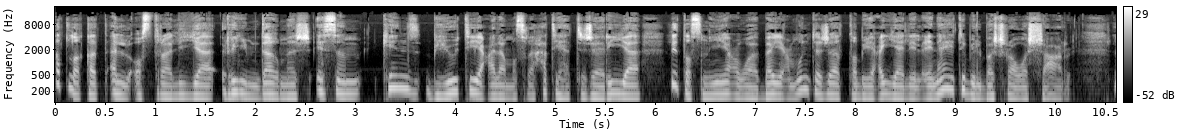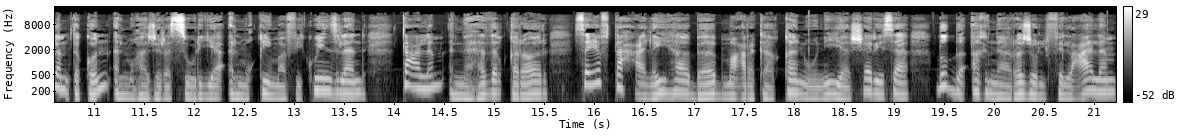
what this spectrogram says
أطلقت الأسترالية ريم دغمش اسم كينز بيوتي على مصلحتها التجارية لتصنيع وبيع منتجات طبيعية للعناية بالبشرة والشعر. لم تكن المهاجرة السورية المقيمة في كوينزلاند تعلم أن هذا القرار سيفتح عليها باب معركة قانونية شرسة ضد أغنى رجل في العالم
